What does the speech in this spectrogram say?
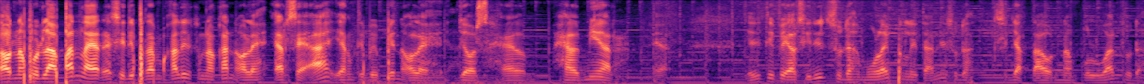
Tahun 68 layar LCD pertama kali dikenalkan oleh RCA yang dipimpin oleh George Hel Helmier ya. Jadi TV LCD sudah mulai penelitiannya sudah sejak tahun 60-an sudah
